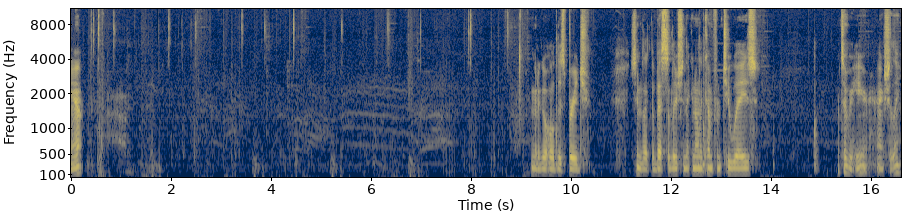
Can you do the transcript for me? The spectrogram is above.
Yeah. I'm gonna go hold this bridge. Seems like the best solution that can only come from two ways. What's over here, actually?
